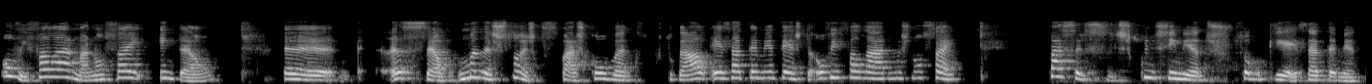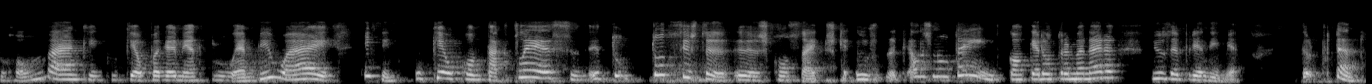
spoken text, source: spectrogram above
ouvi falar, mas não sei. Então, uh, a sessão, uma das sessões que se faz com o Banco de Portugal é exatamente esta, ouvi falar, mas não sei passa-lhes conhecimentos sobre o que é exatamente o home banking, o que é o pagamento pelo MBWay, enfim, o que é o contactless, eh, todos estes conceitos que elas não têm qualquer outra maneira de os apreendimento. Portanto,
